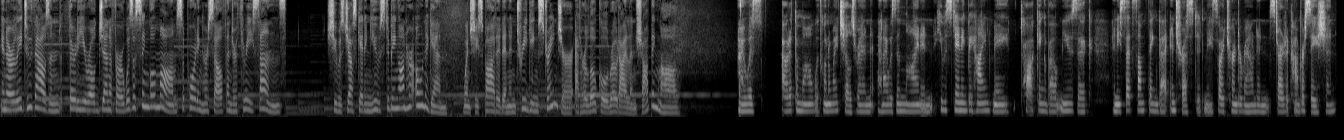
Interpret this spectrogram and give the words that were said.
In early 2000, 30 year old Jennifer was a single mom supporting herself and her three sons. She was just getting used to being on her own again when she spotted an intriguing stranger at her local Rhode Island shopping mall. I was out at the mall with one of my children, and I was in line, and he was standing behind me talking about music. And he said something that interested me. So I turned around and started a conversation.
